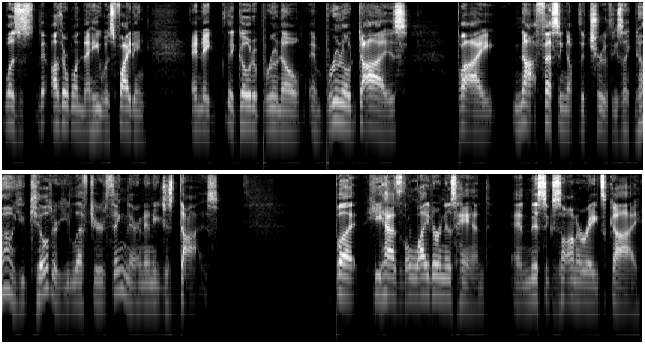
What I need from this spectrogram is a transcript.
was the other one that he was fighting and they they go to bruno and bruno dies by not fessing up the truth. He's like no you killed her. You left your thing there. And then he just dies. But he has the lighter in his hand and this exonerates guy.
